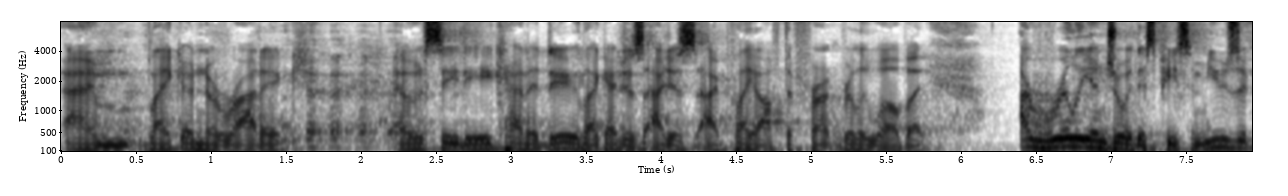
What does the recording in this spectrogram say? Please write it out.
I'm like a neurotic OCD kind of dude. Like I just, I just, I play off the front really well. But I really enjoy this piece of music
